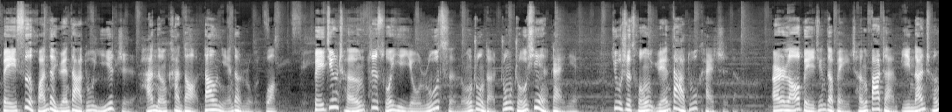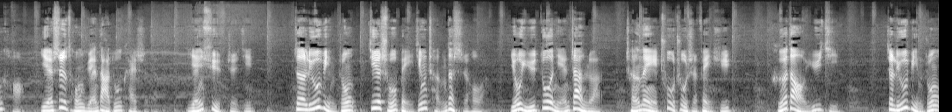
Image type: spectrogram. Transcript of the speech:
北四环的元大都遗址还能看到当年的荣光。北京城之所以有如此浓重的中轴线概念。就是从元大都开始的，而老北京的北城发展比南城好，也是从元大都开始的，延续至今。这刘秉忠接手北京城的时候啊，由于多年战乱，城内处处是废墟，河道淤积，这刘秉忠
